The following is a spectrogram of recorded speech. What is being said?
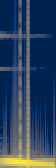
you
